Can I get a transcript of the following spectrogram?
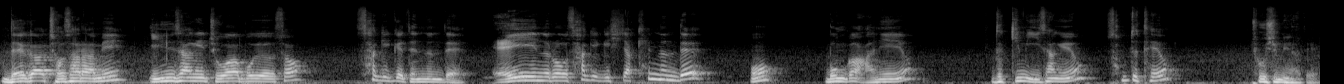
내가 저 사람이 인상이 좋아 보여서 사귀게 됐는데 애인으로 사귀기 시작했는데 어 뭔가 아니에요? 느낌이 이상해요? 섬뜩해요? 조심해야 돼요.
